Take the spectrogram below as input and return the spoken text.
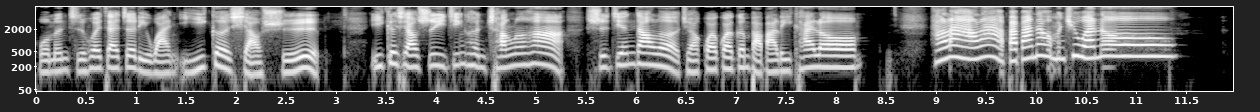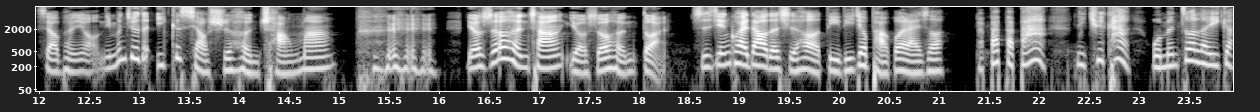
我们只会在这里玩一个小时。一个小时已经很长了哈，时间到了就要乖乖跟爸爸离开喽。好啦好啦，爸爸，那我们去玩喽。小朋友，你们觉得一个小时很长吗？有时候很长，有时候很短。时间快到的时候，弟弟就跑过来说：“爸爸爸爸，你去看，我们做了一个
